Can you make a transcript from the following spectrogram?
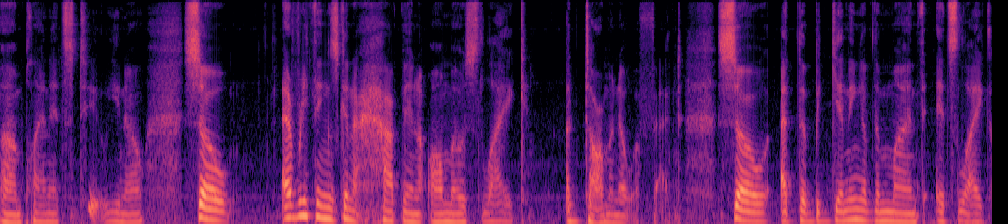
um, planets too you know? So everything's going to happen almost like a domino effect. So at the beginning of the month it's like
